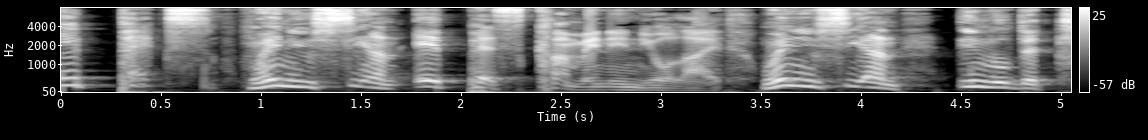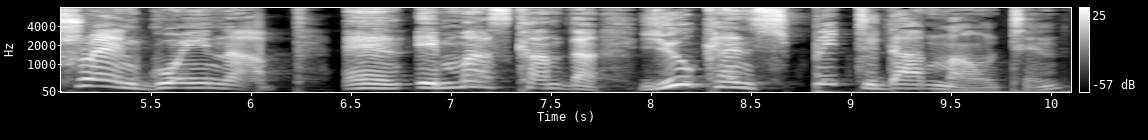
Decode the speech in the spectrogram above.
apex, when you see an apex coming in your life, when you see an, you know, the trend going up and it must come down, you can speak to that mountain.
